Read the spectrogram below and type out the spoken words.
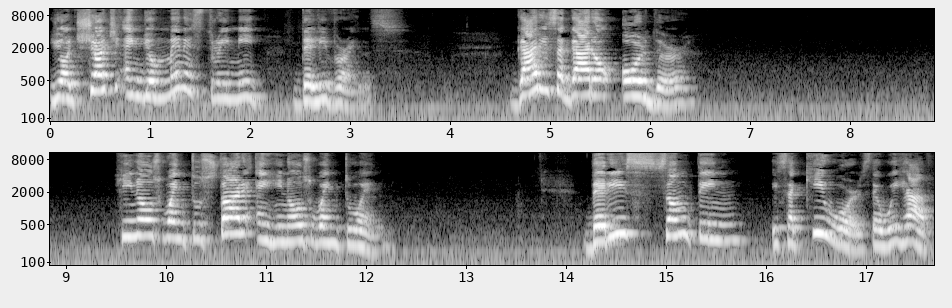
Your church and your ministry need deliverance. God is a God of order. He knows when to start and he knows when to end. There is something, it's a keyword that we have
